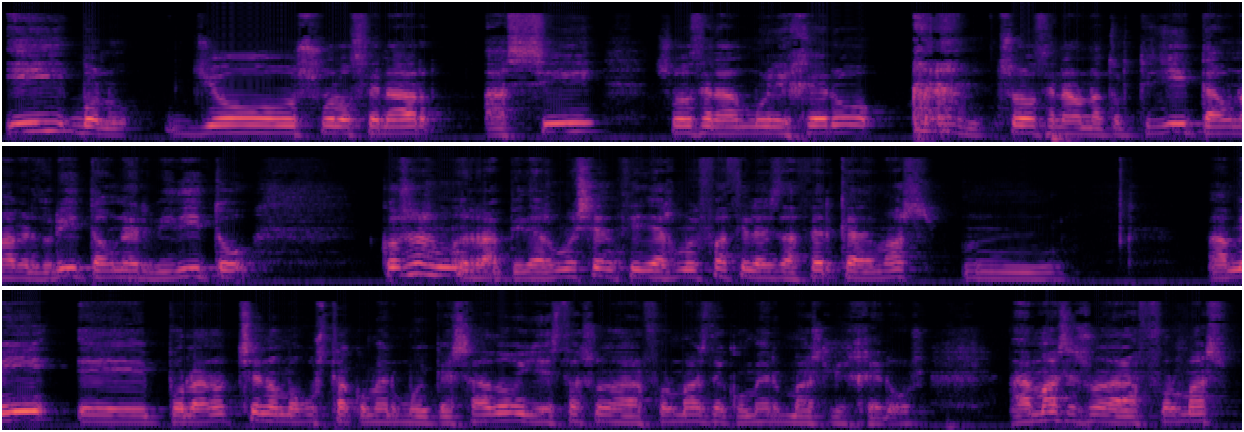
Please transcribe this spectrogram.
Y bueno, yo suelo cenar así, suelo cenar muy ligero, suelo cenar una tortillita, una verdurita, un hervidito, cosas muy rápidas, muy sencillas, muy fáciles de hacer, que además mmm, a mí eh, por la noche no me gusta comer muy pesado y esta es una de las formas de comer más ligeros. Además es una de las formas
